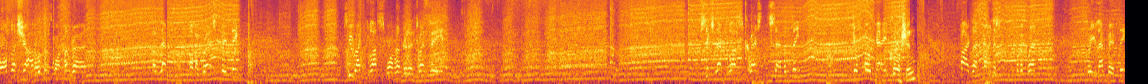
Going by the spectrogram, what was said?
four plus sharp opens 100. And left of a crest 50. Two right plus 120. Six left plus crest 70. Jump okay. Caution. Five left minus of a crest. Three left 50.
